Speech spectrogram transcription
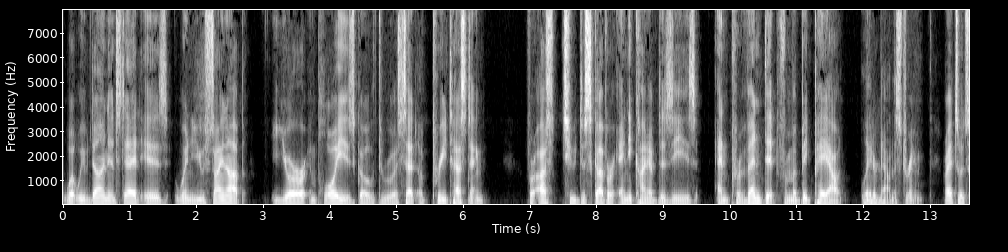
what we've done instead is when you sign up, your employees go through a set of pre testing for us to discover any kind of disease and prevent it from a big payout later mm. down the stream. Right. So it's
